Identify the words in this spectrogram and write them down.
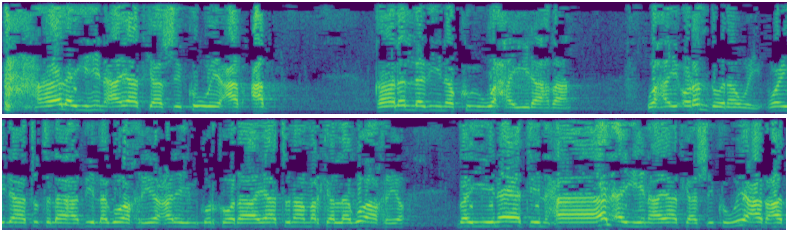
xaalay yihiin aayaadkaasi kuwii cadcad. Qaala aladiina kuwii waxay yidhaahdaan waxay odhan doonaan wey waidaa tutlaa haddii lagu akriyo calayhim korkooda aayaatuna marka lagu akriyo bayinaatin xaal ay yihiin aayaadkaasi kuwii cadcad.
